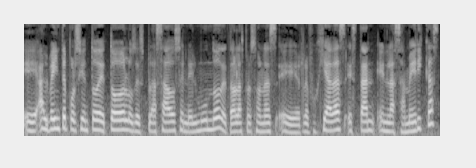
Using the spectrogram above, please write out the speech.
eh, al 20% de todos los desplazados en el mundo, de todas las personas eh, refugiadas, están en las Américas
